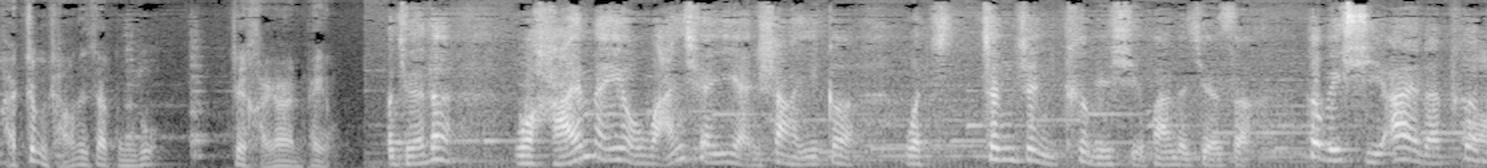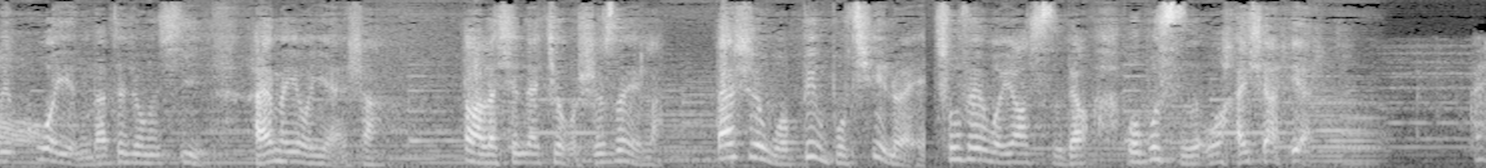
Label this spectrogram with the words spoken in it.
还正常的在工作，这很让人佩服。我觉得我还没有完全演上一个我真正特别喜欢的角色。特别喜爱的、特别过瘾的这种戏还没有演上，到了现在九十岁了，但是我并不气馁，除非我要死掉，我不死，我还想演。哎，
